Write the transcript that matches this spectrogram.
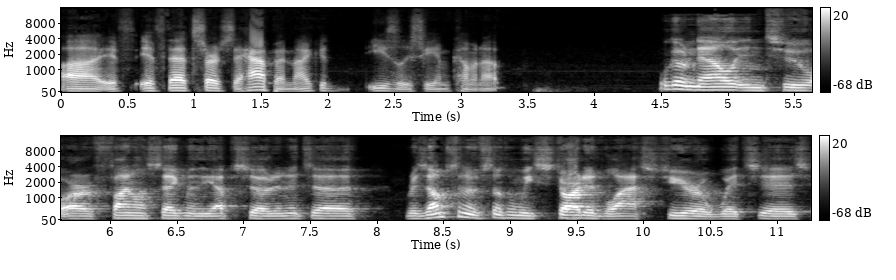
Uh, if if that starts to happen, I could easily see him coming up. We'll go now into our final segment of the episode, and it's a resumption of something we started last year, which is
